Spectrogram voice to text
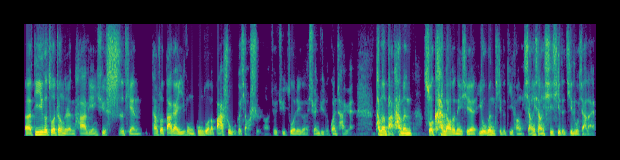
呃，第一个作证的人，他连续十天，他说大概一共工作了八十五个小时啊，就去做这个选举的观察员。他们把他们所看到的那些有问题的地方，详详细细的记录下来。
